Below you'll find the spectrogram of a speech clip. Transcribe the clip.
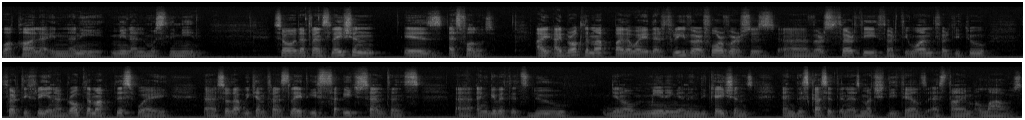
وقال إنني من المسلمين. So the translation is as follows. I, I broke them up, by the way. There are three, ver- four verses, uh, verse 30, 31, 32, 33, and I broke them up this way uh, so that we can translate each, each sentence uh, and give it its due, you know, meaning and indications, and discuss it in as much details as time allows.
